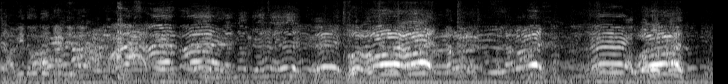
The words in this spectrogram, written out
ચાવી દઉં તો ગાડી.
